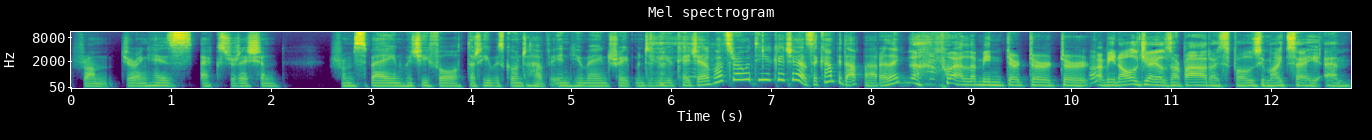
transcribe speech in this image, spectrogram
from during his extradition from Spain, which he thought that he was going to have inhumane treatment in the UK jail. What's wrong with the UK jails? They can't be that bad, are they? well, I mean, they're they're they're. I mean, all jails are bad, I suppose you might say. Um,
